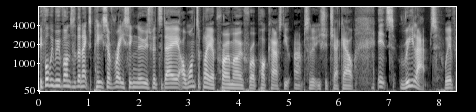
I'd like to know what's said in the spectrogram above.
Before we move on to the next piece of racing news for today, I want to play a promo for a podcast you absolutely should check out. It's Relapped with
